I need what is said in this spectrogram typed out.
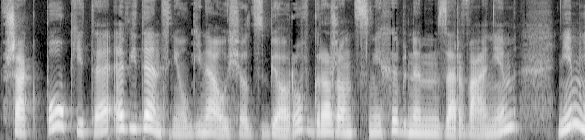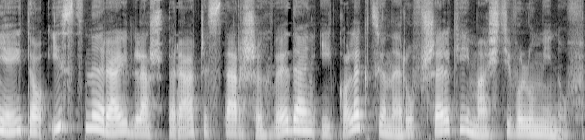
wszak półki te ewidentnie uginały się od zbiorów, grożąc niechybnym zarwaniem. Niemniej to istny raj dla szperaczy starszych wydań i kolekcjonerów wszelkiej maści woluminów.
